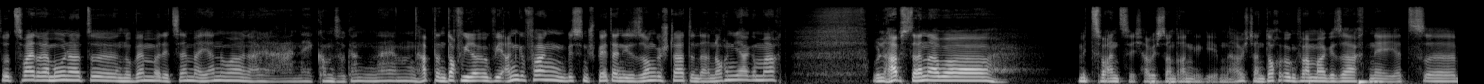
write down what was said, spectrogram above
So zwei, drei Monate, November, Dezember, Januar. Na, nee, komm, so ganz, nee. Hab dann doch wieder irgendwie angefangen, ein bisschen später in die Saison gestartet und dann noch ein Jahr gemacht. Und hab's dann aber mit 20 habe ich dann dran gegeben. Da habe ich dann doch irgendwann mal gesagt, nee, jetzt, äh,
